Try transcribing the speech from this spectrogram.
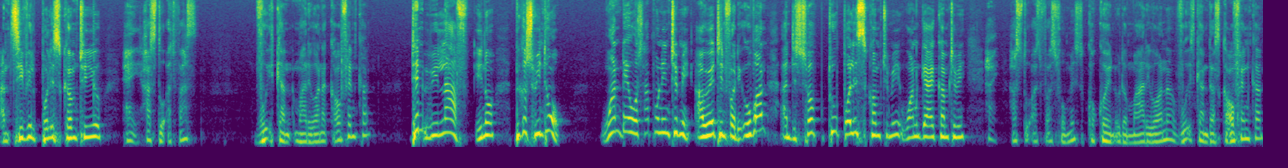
and civil police come to you, hey, hast du etwas, wo ich kann Marihuana kaufen kann? Then we laugh, you know, because we know one day was happening to me. I'm waiting for the Uber, and the two police come to me. One guy come to me. Hey, hast du etwas mich? Kokain oder Marihuana? Wo ich kann das kaufen kann?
